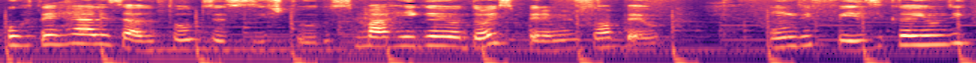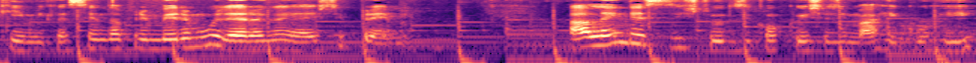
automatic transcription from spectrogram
Por ter realizado todos esses estudos, Marie ganhou dois prêmios Nobel um de física e um de química, sendo a primeira mulher a ganhar este prêmio. Além desses estudos e conquistas de Marie Curie,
